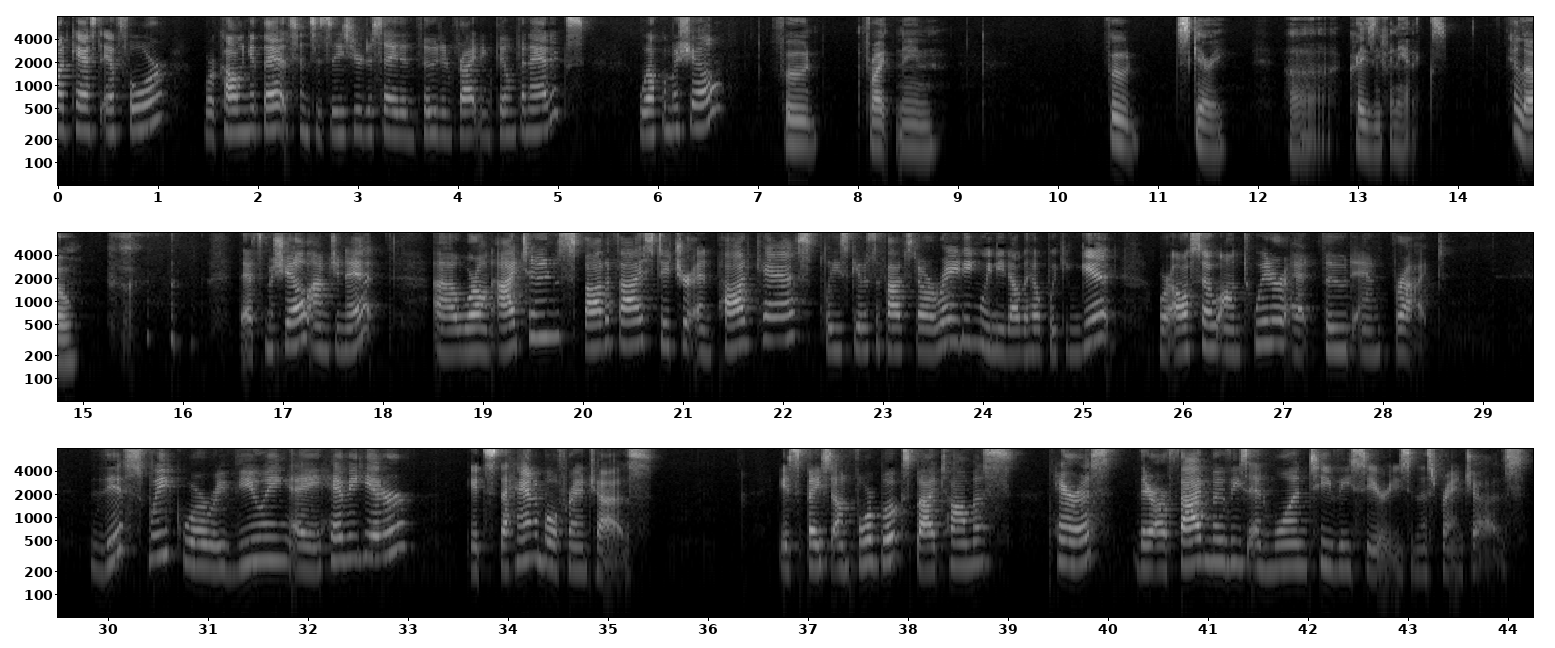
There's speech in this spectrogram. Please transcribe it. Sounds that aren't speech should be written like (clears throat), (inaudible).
podcast F4. We're calling it that since it's easier to say than Food and Frightening Film Fanatics. Welcome, Michelle. Food, frightening. Food, scary. Uh, crazy fanatics. Hello. (laughs) That's Michelle. I'm Jeanette. Uh, we're on iTunes, Spotify, Stitcher, and Podcast. Please give us a five star rating. We need all the help we can get. We're also on Twitter at Food and Fright. This week we're reviewing a heavy hitter. It's the Hannibal franchise. It's based on four books by Thomas Harris. There are five movies and one TV series in this franchise.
